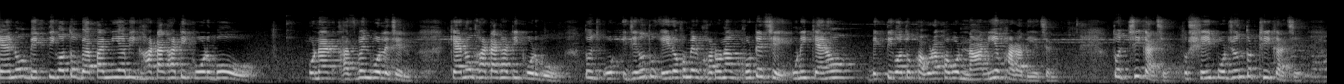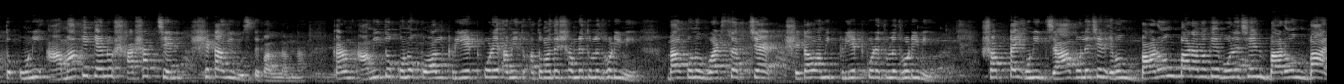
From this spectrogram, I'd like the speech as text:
কেন ব্যক্তিগত ব্যাপার নিয়ে আমি ঘাটাঘাটি করব? ওনার হাজব্যান্ড বলেছেন, কেন ঘাটাঘাটি করব? তো যেহেতু এই রকমের ঘটনা ঘটেছে, উনি কেন ব্যক্তিগত খবরাখবর না নিয়ে ভাড়া দিয়েছেন? তো ঠিক আছে, তো সেই পর্যন্ত ঠিক আছে। তো উনি আমাকে কেন শাসাচ্ছেন সেটা আমি বুঝতে পারলাম না। কারণ আমি তো কোনো কল ক্রিয়েট করে আমি তোমাদের সামনে তুলে ধরিনি, বা কোনো হোয়াটসঅ্যাপ চ্যাট সেটাও আমি ক্রিয়েট করে তুলে ধরিনি। সবটাই উনি যা বলেছেন এবং বারংবার আমাকে বলেছেন, বারংবার,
